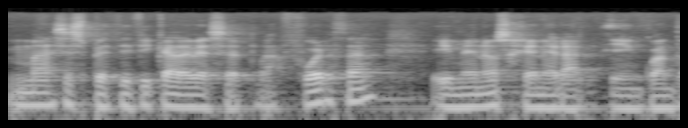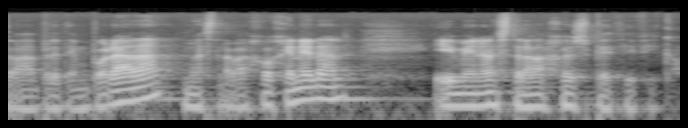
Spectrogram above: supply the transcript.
más específica debe ser la fuerza y menos general. Y en cuanto a pretemporada, más trabajo general y menos trabajo específico.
